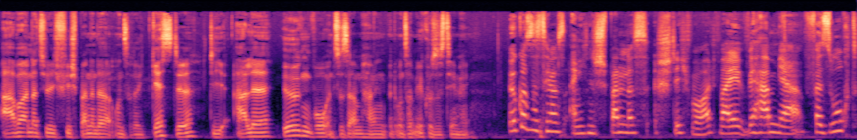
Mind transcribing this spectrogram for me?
aber natürlich viel spannender unsere Gäste, die alle irgendwo im Zusammenhang mit unserem Ökosystem hängen. Ökosystem ist eigentlich ein spannendes Stichwort, weil wir haben ja versucht,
